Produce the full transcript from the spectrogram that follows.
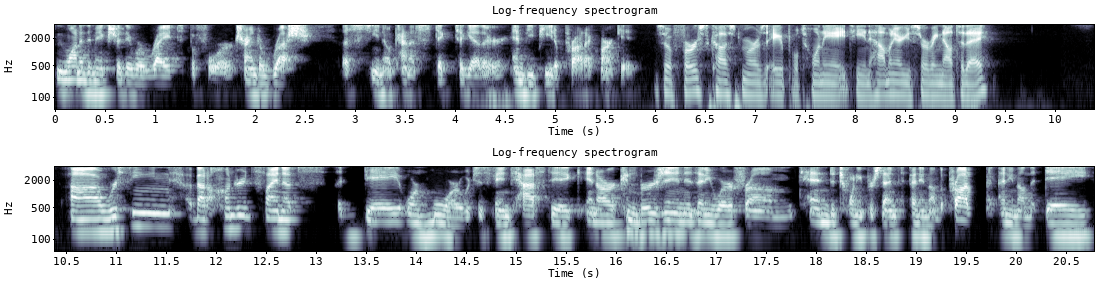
We wanted to make sure they were right before trying to rush a you know kind of stick together MVP to product market. So first customers April 2018. How many are you serving now today? Uh, we're seeing about 100 signups a day or more, which is fantastic. And our conversion is anywhere from 10 to 20%, depending on the product, depending on the day.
